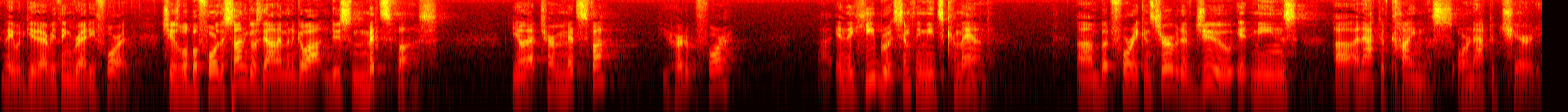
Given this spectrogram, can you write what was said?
And they would get everything ready for it. She goes, Well, before the sun goes down, I'm going to go out and do some mitzvahs. You know that term mitzvah? Have you heard it before? Uh, in the Hebrew, it simply means command. Um, but for a conservative Jew, it means uh, an act of kindness or an act of charity.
